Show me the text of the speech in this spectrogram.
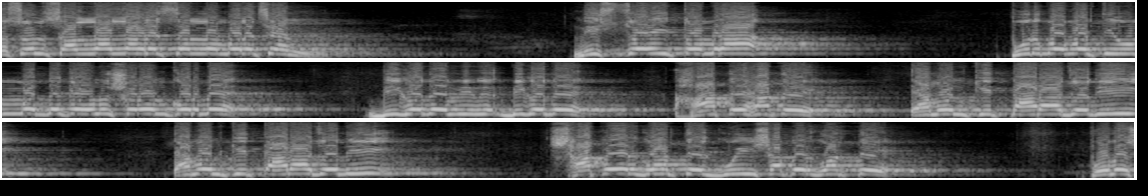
রসুল সাল্লাহ সাল্লাম বলেছেন, নিশ্চয়ই তোমরা পূর্ববর্তী উম্মদকে অনুসরণ করবে বিগদে বিগদে হাতে হাতে, এমনকি তারা যদি, এমনকি তারা যদি সাপের গর্তে, গুই সাপের গর্তে প্রবেশ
